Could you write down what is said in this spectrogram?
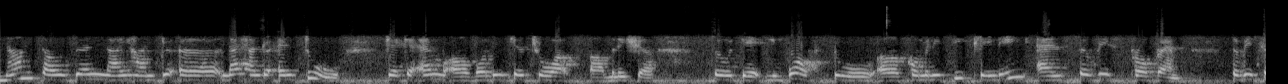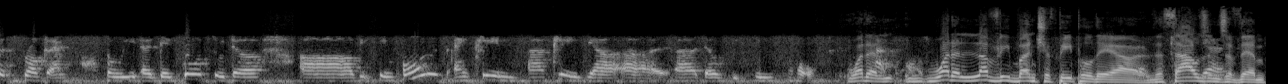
9,900, uh, 902 JKM uh, volunteers throughout uh, Malaysia. So they involve to uh, community cleaning and service program, services program. So we, uh, they go to the uh, victim homes and clean uh, clean their uh, uh, the victims' home. What a what a lovely bunch of people they are. The thousands Yes. of them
